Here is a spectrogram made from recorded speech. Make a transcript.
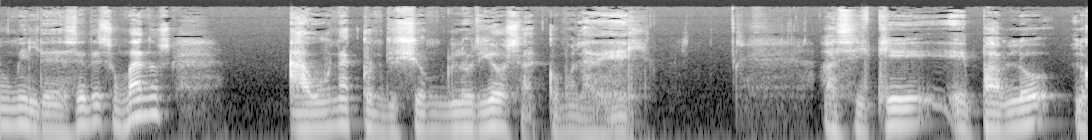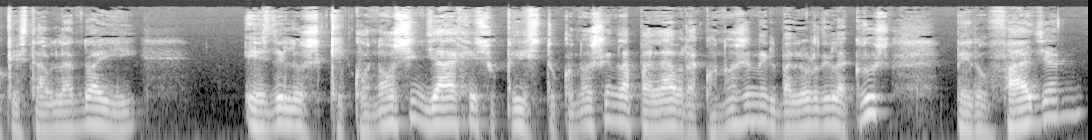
humilde de seres humanos a una condición gloriosa como la de Él. Así que eh, Pablo lo que está hablando ahí es de los que conocen ya a Jesucristo, conocen la palabra, conocen el valor de la cruz, pero fallan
